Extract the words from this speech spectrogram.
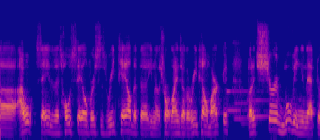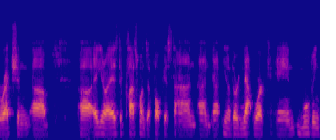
Uh, I won't say that it's wholesale versus retail, that the you know the short lines are the retail market, but it's sure moving in that direction. Uh, uh, you know, as the class ones are focused on on uh, you know their network and moving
